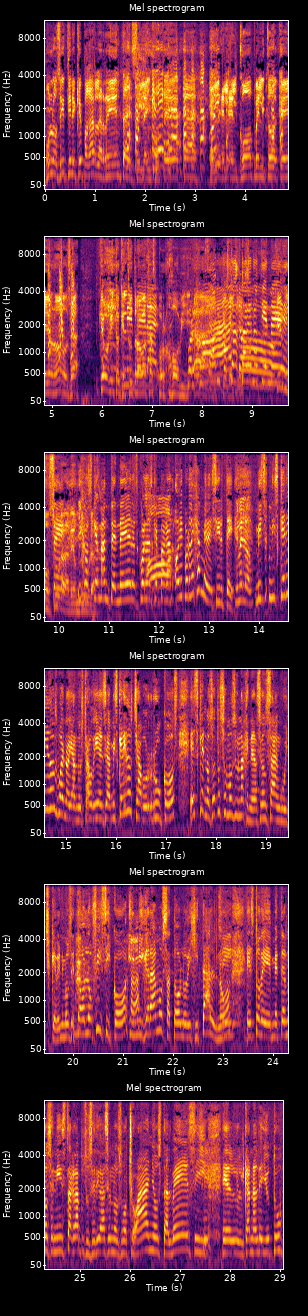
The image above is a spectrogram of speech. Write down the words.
uno sí tiene que pagar la renta, la hipoteca, el, el, el Coppel y todo aquello, ¿no? O sea, qué bonito que tú trabajas por hobby. Por Ah, hobby, pues Exacto. todavía no tiene Qué hermosura la de este, hijos Honduras. que mantener, escuelas que Oh. pagar. Oye, pero déjame decirte, Dímelo. mis, mis queridos, bueno, y a nuestra audiencia, mis queridos chavorrucos, es que nosotros somos de una generación sándwich que venimos de todo lo físico y migramos a todo lo digital, ¿no? Sí. Esto de meternos en Instagram pues, sucedió hace unos ocho años, tal vez, y Sí. el, el canal de YouTube,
